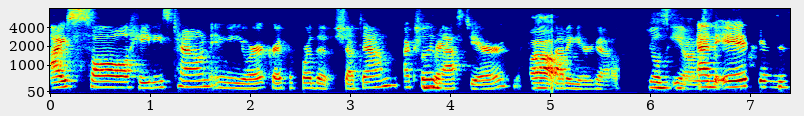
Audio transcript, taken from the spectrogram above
I saw Hadestown in New York right before the shutdown, actually okay. last year, wow. about a year ago. Feels eons. And it is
